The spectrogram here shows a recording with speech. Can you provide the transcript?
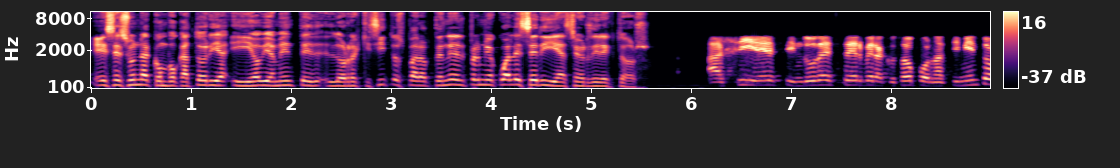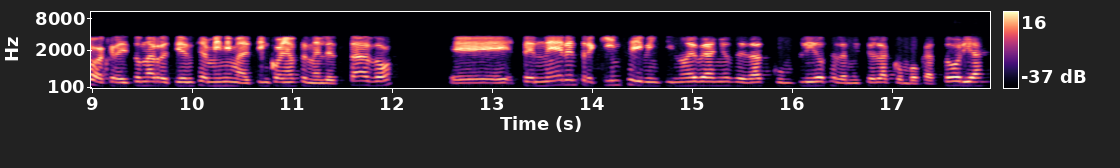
Esa es una convocatoria y obviamente los requisitos para obtener el premio, ¿cuáles serían, señor director? Así es, sin duda es ser veracruzado por nacimiento, acredita una residencia mínima de cinco años en el estado, eh, tener entre 15 y 29 años de edad cumplidos a la emisión de la convocatoria,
